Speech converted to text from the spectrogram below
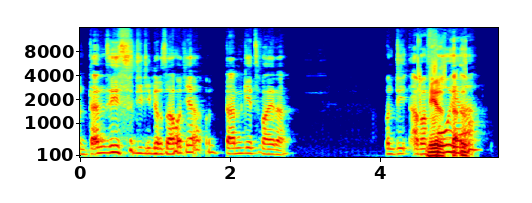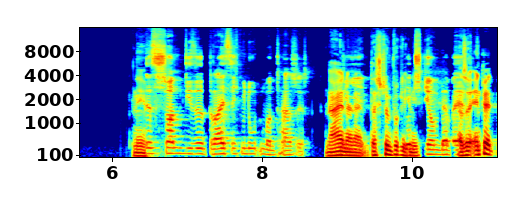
und dann siehst du die Dinosaurier und dann geht's weiter. Und die, aber Nee, das- vorher das- Nee. ist schon diese 30 Minuten Montage. Nein, nein, nein, das stimmt wirklich nicht. Also entweder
